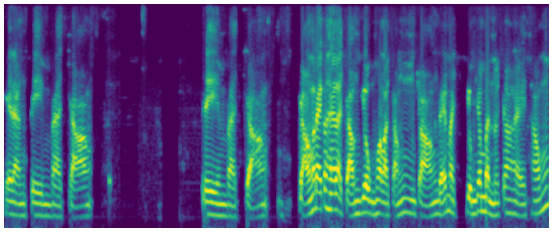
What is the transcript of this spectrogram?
Giai đoạn tìm và chọn tìm và chọn chọn ở đây có thể là chọn dùng hoặc là chọn chọn để mà dùng cho mình hoặc cho hệ thống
